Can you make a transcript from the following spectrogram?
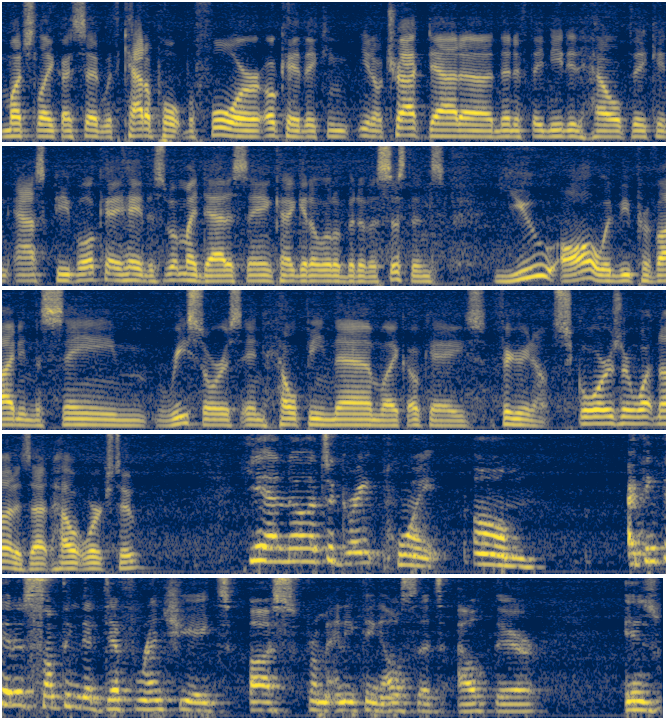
Much like I said with Catapult before, okay, they can you know track data, and then if they needed help, they can ask people, okay, hey, this is what my data is saying. Can I get a little bit of assistance? You all would be providing the same resource in helping them, like okay, figuring out scores or whatnot. Is that how it works too? Yeah, no, that's a great point. Um, I think that is something that differentiates us from anything else that's out there. Is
